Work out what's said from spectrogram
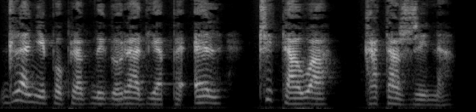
Dla niepoprawnego radia.pl czytała Katarzyna.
